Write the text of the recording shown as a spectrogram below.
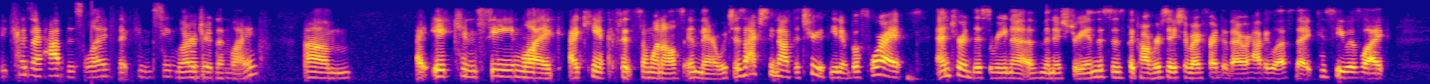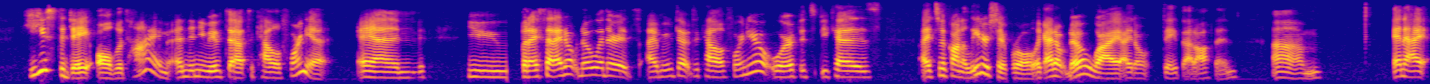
because I have this life that can seem larger than life, um, I, it can seem like I can't fit someone else in there, which is actually not the truth. You know, before I entered this arena of ministry, and this is the conversation my friend and I were having last night, because he was like, you used to date all the time, and then you moved out to California, and you. But I said I don't know whether it's I moved out to California or if it's because I took on a leadership role. Like I don't know why I don't date that often. Um, and I,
